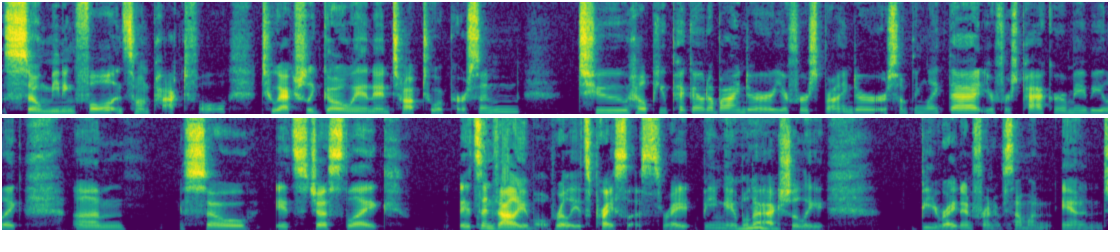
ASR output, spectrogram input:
so meaningful and so impactful to actually go in and talk to a person to help you pick out a binder, your first binder or something like that, your first packer maybe like um so it's just like it's invaluable, really. It's priceless, right? Being able mm. to actually be right in front of someone and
